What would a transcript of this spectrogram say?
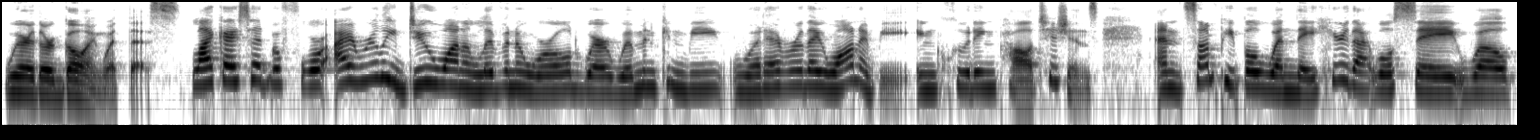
where they're going with this. Like I said before, I really do want to live in a world where women can be whatever they want to be, including politicians. And some people, when they hear that, will say, well,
